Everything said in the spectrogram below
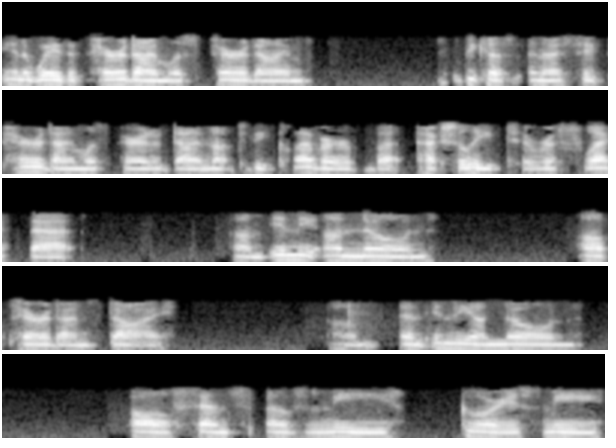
in a way, the paradigmless paradigm. Because, and I say paradigmless paradigm not to be clever, but actually to reflect that um, in the unknown, all paradigms die. Um, and in the unknown, all sense of me, glorious me,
